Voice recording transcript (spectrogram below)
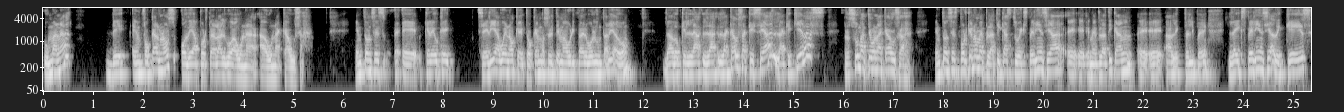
humana de enfocarnos o de aportar algo a una, a una causa. Entonces, eh, creo que sería bueno que toquemos el tema ahorita del voluntariado, dado que la, causa que sea, la que quieras, pero súmate una causa. Entonces, ¿por qué no me platicas tu experiencia? Eh, eh, me platican, eh, Alex Felipe, la experiencia de qué es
